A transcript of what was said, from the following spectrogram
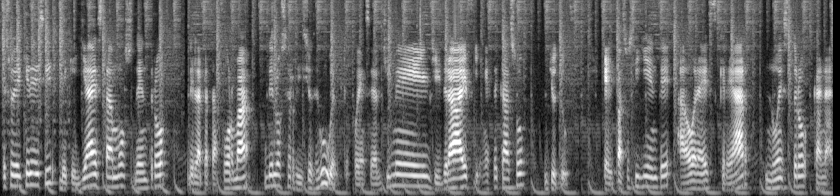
Eso quiere decir de que ya estamos dentro de la plataforma de los servicios de Google, que pueden ser Gmail, G Drive y en este caso YouTube. El paso siguiente ahora es crear nuestro canal.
